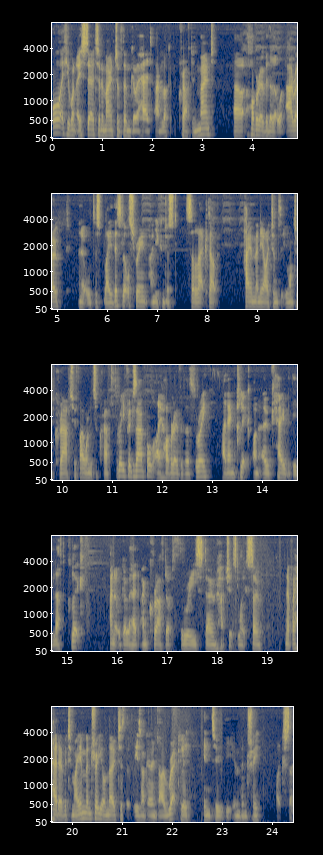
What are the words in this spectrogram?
or if you want a certain amount of them, go ahead and look at the craft amount. Uh, hover over the little arrow and it will display this little screen and you can just select up how many items that you want to craft. So if I wanted to craft three, for example, I hover over the three. I then click on OK with the left click and it will go ahead and craft up three stone hatchets like so. And if I head over to my inventory, you'll notice that these are going directly into the inventory like so.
